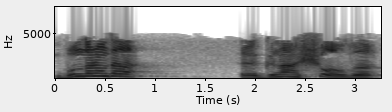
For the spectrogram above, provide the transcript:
Bunların da e, günah şu oldu.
